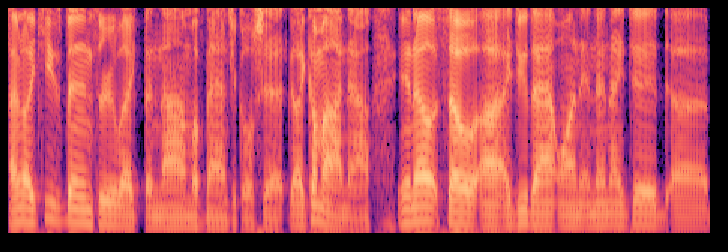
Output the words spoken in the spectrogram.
I'm like he's been through like the nom of magical shit. Like come on now, you know. So uh, I do that one, and then I did. Uh,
